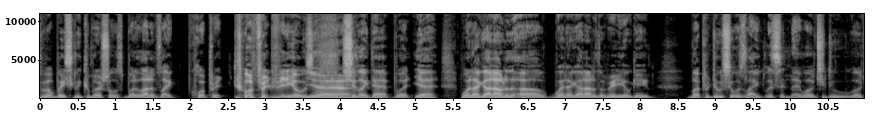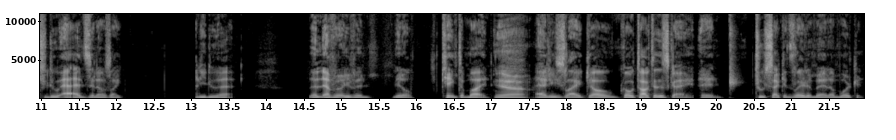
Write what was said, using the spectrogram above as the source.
well, basically commercials, but a lot of like corporate corporate videos, Yeah, yeah. shit like that. But yeah, when I got out of the uh, when I got out of the radio game, my producer was like, "Listen, man, why don't you do why don't you do ads?" And I was like, "How do you do that?" That never even you know came to mind. Yeah. And he's like, "Oh, go talk to this guy." And two seconds later, man, I'm working.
